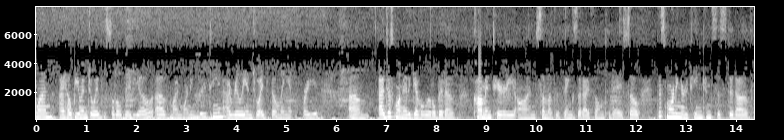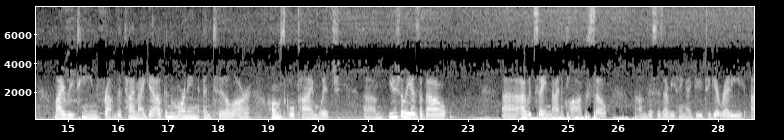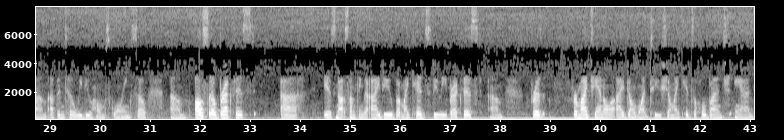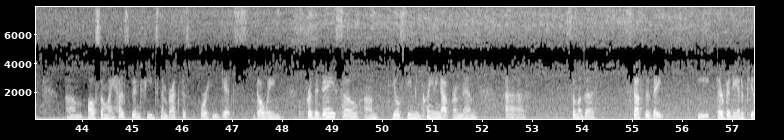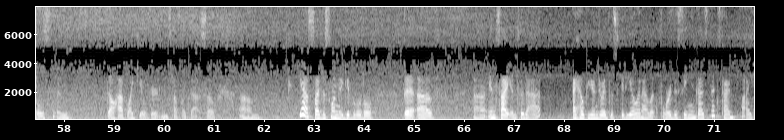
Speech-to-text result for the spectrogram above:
everyone. I hope you enjoyed this little video of my morning routine. I really enjoyed filming it for you. Um, I just wanted to give a little bit of commentary on some of the things that I filmed today. So this morning routine consisted of my routine from the time I get up in the morning until our homeschool time, which um, usually is about, uh, I would say nine o'clock. So um, this is everything I do to get ready um, up until we do homeschooling. So um, also breakfast uh, is not something that I do, but my kids do eat breakfast. Um, for, for my channel, I don't want to show my kids a whole bunch and um, also my husband feeds them breakfast before he gets going for the day. So um, you'll see me cleaning up from them uh, some of the stuff that they eat, their banana peels and they'll have like yogurt and stuff like that. So um, yeah, so I just wanted to give a little bit of uh, insight into that. I hope you enjoyed this video and I look forward to seeing you guys next time. Bye.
